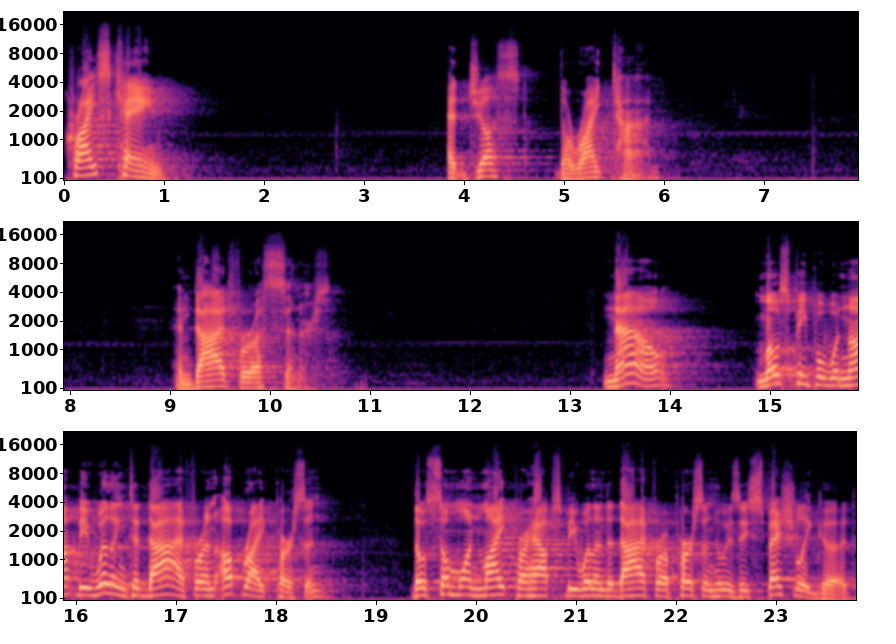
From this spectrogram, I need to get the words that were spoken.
Christ came at just the right time and died for us sinners. Now, most people would not be willing to die for an upright person, though someone might perhaps be willing to die for a person who is especially good.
